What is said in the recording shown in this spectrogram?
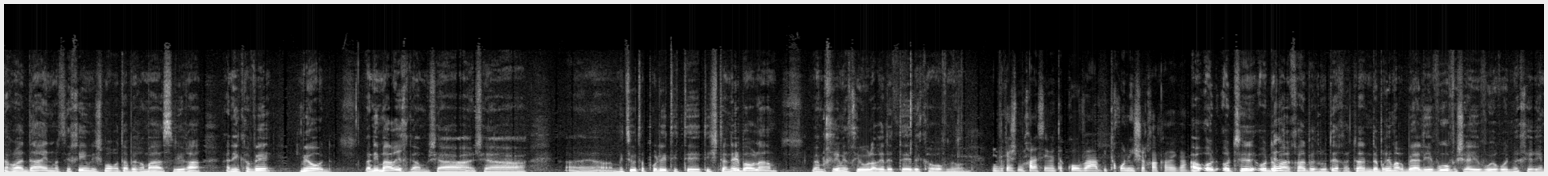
אנחנו עדיין מצליחים לשמור אותה ברמה סבירה, אני מקווה מאוד. ואני מעריך גם שהמציאות שה, המציאות הפוליטית אה, תשתנה בעולם, והמחירים יתחילו לרדת אה, בקרוב מאוד. אני מבקשת ממך לשים את הכובע הביטחוני שלך כרגע. אה, עוד, עוד, עוד דבר אחד ברשותך, אתם מדברים הרבה על יבוא ושהיבוא יוריד מחירים.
